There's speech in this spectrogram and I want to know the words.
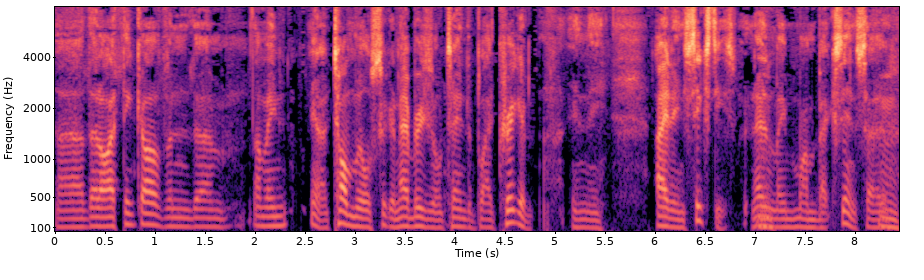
uh, that I think of, and um, I mean, you know, Tom Wills took an Aboriginal team to play cricket in the 1860s, but it Mm. hasn't been one back since. So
